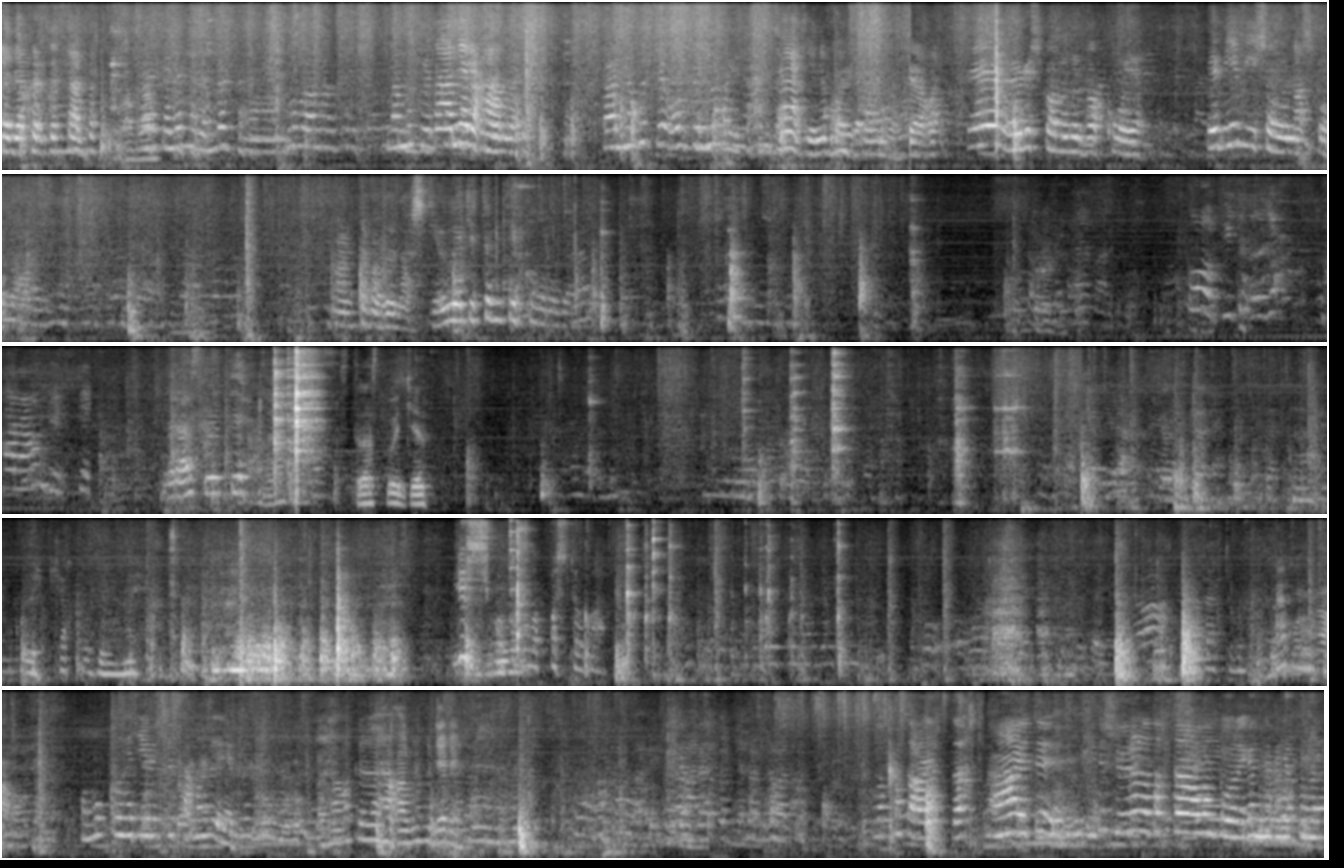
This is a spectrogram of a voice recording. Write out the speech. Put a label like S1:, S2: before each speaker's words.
S1: يا ذكر كسر أنا رحالة هاتي نقول إيه رشقة بالبقوية بيبي بيسوي ناس كلها Artık orada açtı. Öyle gitti bir tek orada.
S2: Biraz gitti. Здравствуйте.
S1: Kamu ke hadiah itu sama ke? Kamu ke hakalu ke dia deh. satmaz ayırttı. Aa eti, eti sürer adakta alan doğru. Gönle bir yapalım.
